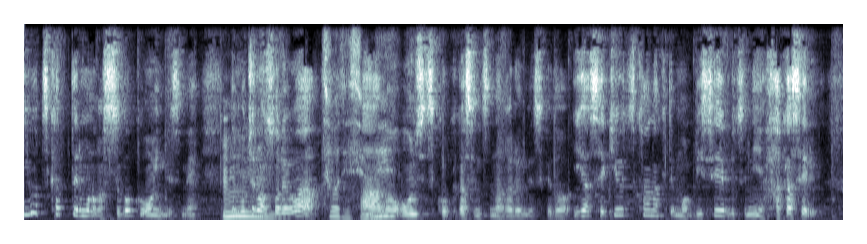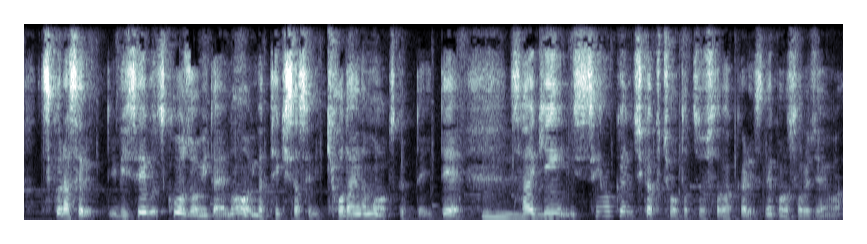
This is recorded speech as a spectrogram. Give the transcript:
油を使ってるものがすごく多いんですね。でもちろんそれは、そうね。あの、温室効果ガスにつながるんですけど、いや、石油使わなくても微生物に吐かせる、作らせるっていう微生物工場みたいのを今テキサスに巨大なものを作っていて、うん最近1000億円近く調達をしたばっかりですね、このソルジェンは。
